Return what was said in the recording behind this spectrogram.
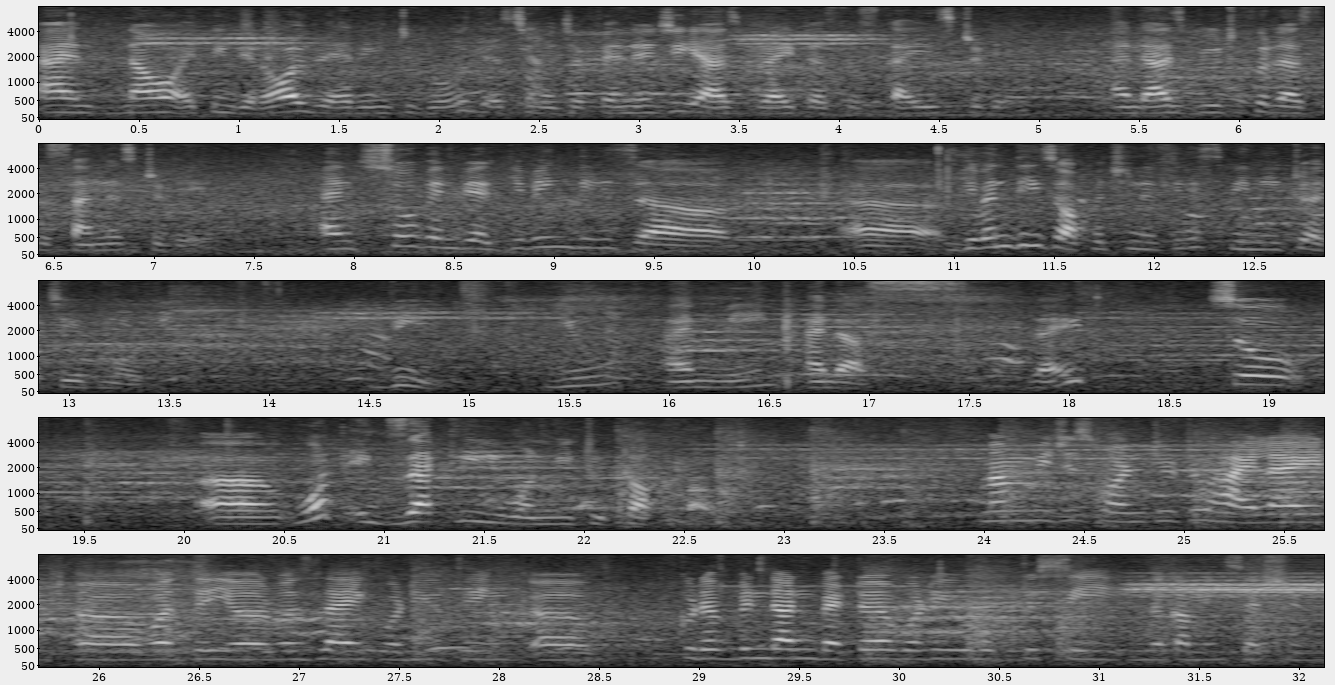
and now I think we're all raring to go. There's so much of energy, as bright as the sky is today, and as beautiful as the sun is today. And so, when we are giving these, uh, uh, given these opportunities, we need to achieve more. We, you, and me, and us, right? So, uh, what exactly you want me to talk about? Ma'am, we just want you to highlight uh, what the year was like. What do you think uh, could have been done better? What do you hope to see in the coming session?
